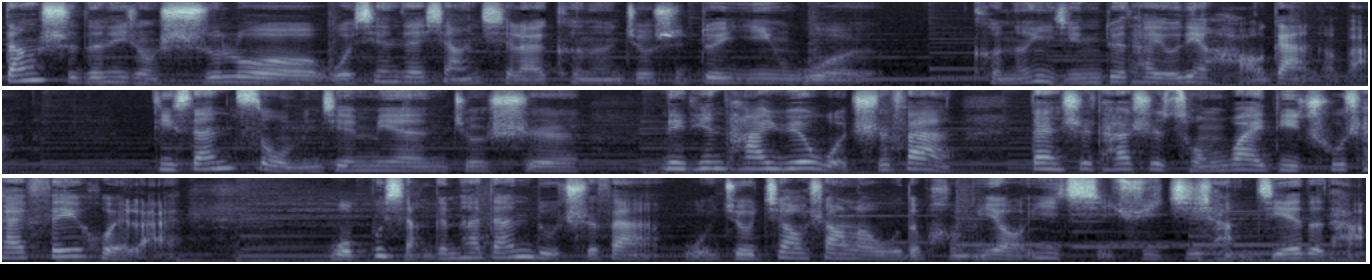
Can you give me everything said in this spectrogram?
当时的那种失落，我现在想起来，可能就是对应我，可能已经对他有点好感了吧。第三次我们见面就是那天他约我吃饭，但是他是从外地出差飞回来，我不想跟他单独吃饭，我就叫上了我的朋友一起去机场接的他。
